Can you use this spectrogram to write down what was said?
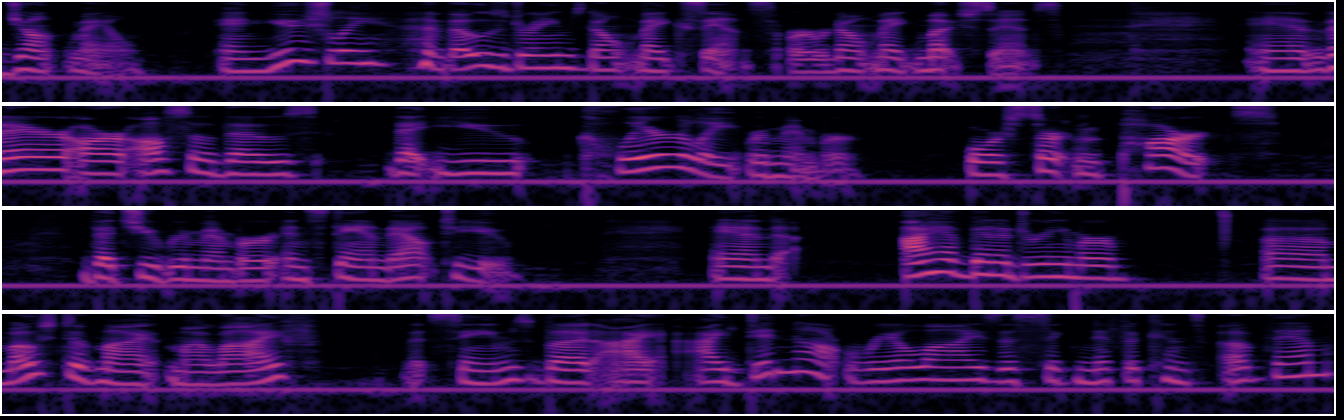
junk mail. And usually those dreams don't make sense or don't make much sense. And there are also those that you clearly remember or certain parts that you remember and stand out to you. And I have been a dreamer uh, most of my, my life, it seems, but I, I did not realize the significance of them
